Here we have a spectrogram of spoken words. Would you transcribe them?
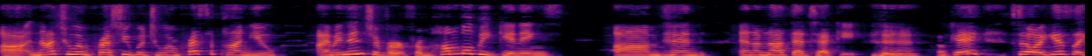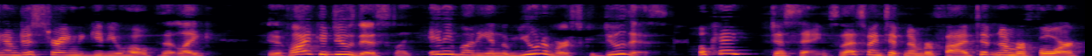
uh, not to impress you, but to impress upon you, I'm an introvert from humble beginnings. Um, and, and I'm not that techie. okay. So I guess like I'm just trying to give you hope that like, if I could do this, like anybody in the universe could do this. Okay. Just saying. So that's my tip number five. Tip number four,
